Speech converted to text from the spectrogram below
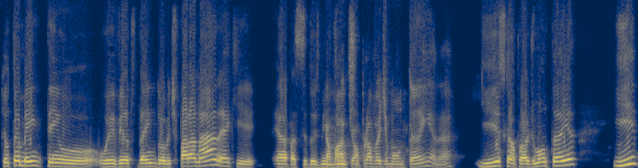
que eu também tenho o, o evento da Indomit Paraná, né? Que era para ser 2020. É uma, que é uma prova de montanha, né? Isso, que é uma prova de montanha. E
